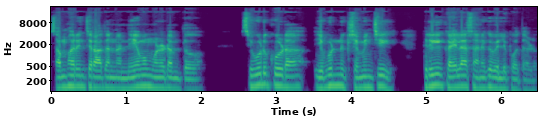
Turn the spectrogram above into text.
సంహరించరాదన్న నియమం ఉండడంతో శివుడు కూడా యముడిని క్షమించి తిరిగి కైలాసానికి వెళ్ళిపోతాడు.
